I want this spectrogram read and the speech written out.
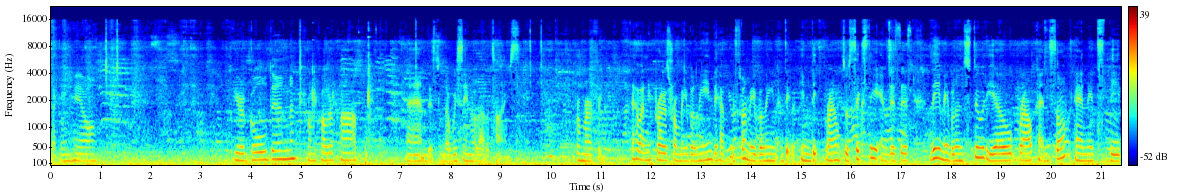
Jaclyn Hill. Your Golden from ColourPop and this one that we've seen a lot of times from Morphe they have a new products from Maybelline. They have this one, Maybelline in deep brown 260, and this is the Maybelline Studio Brow Pencil, and it's the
